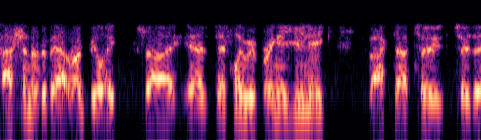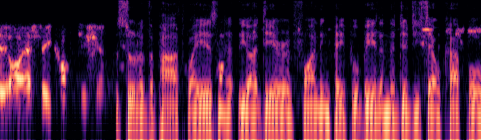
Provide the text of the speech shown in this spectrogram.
passionate about rugby league. So yeah, definitely we bring a unique factor to, to the ISC competition. Sort of the pathway, isn't it? The idea of finding people, be it in the Digicel Cup or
